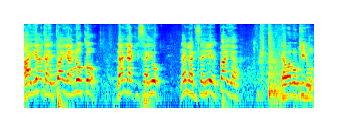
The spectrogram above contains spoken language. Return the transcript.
ayaka epai ya noko nalakisa yo nalakisa ye epai ya babokilo.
